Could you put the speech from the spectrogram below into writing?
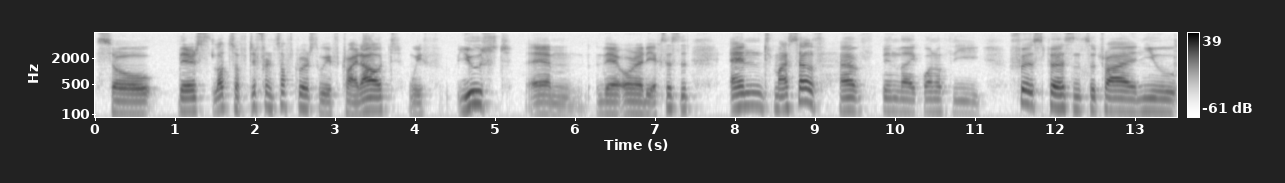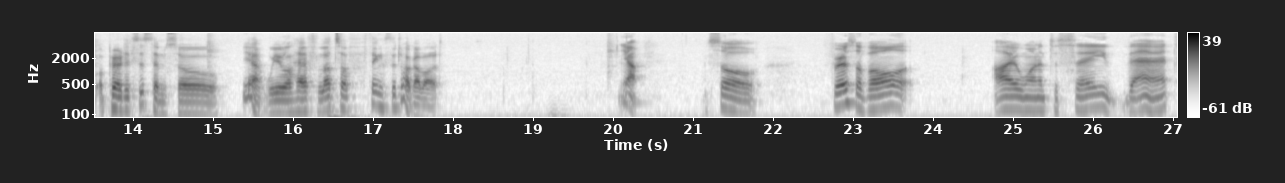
So there's lots of different softwares we've tried out, we've used, um, they already existed, and myself have been like one of the first persons to try new operative systems. So yeah, we will have lots of things to talk about. Yeah. So, first of all, I wanted to say that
